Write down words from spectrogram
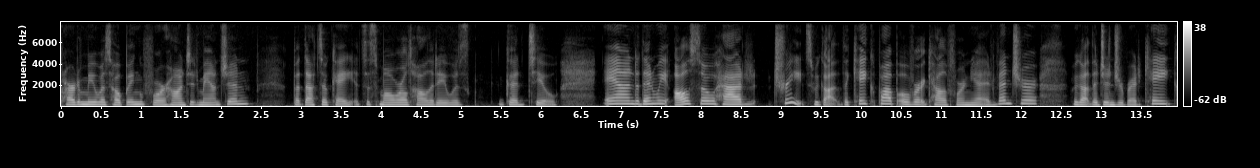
Part of me was hoping for Haunted Mansion, but that's okay. It's a small world holiday was good too. And then we also had treats. We got the cake pop over at California Adventure. We got the gingerbread cake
